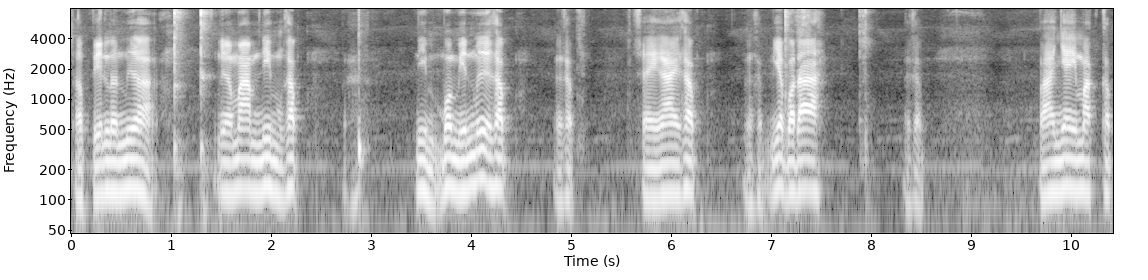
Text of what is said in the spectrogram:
ถ้าเป็นแล้วเนื้อเนื้อม้ามนิ่มครับ นิ่มบ่เหม็นมือครับนะครับ ใช้ง่ายครับนะครับเมียบดา นะครับปลาใหญ่มักครับ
